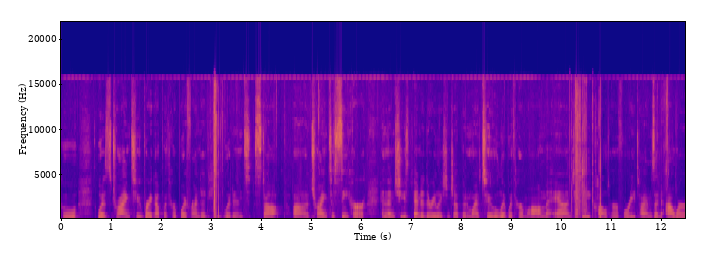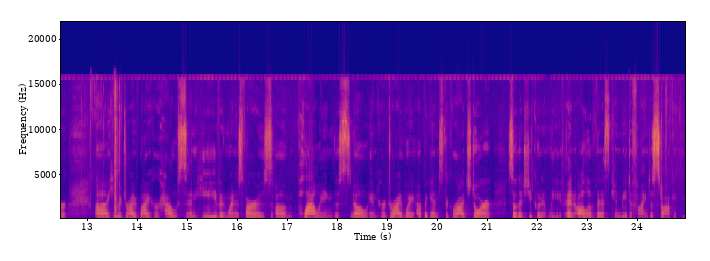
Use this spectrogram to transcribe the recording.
who was trying to break up with her boyfriend and he wouldn't stop uh, trying to see her. And then she ended the relationship and went to live with her mom and he called her 40 times an hour. Uh, he would drive by her house and he even went as far as um, plowing the snow in her driveway up against the garage door so that she couldn't leave. And all of this can be defined as stalking.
